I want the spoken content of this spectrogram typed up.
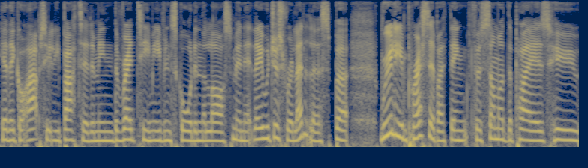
yeah, they got absolutely battered. I mean, the red team even scored in the last minute. They were just relentless, but really impressive, I think, for some of the players who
